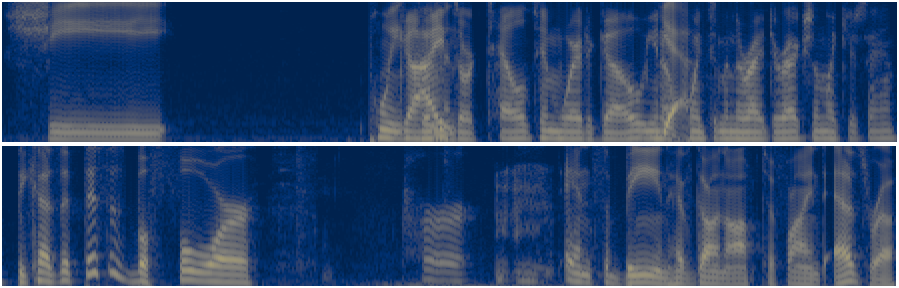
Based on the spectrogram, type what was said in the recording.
she points him Guides in- or tells him where to go, you know, Yeah. points him in the right direction, like you're saying. because if this is before her and Sabine have gone off to find Ezra,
